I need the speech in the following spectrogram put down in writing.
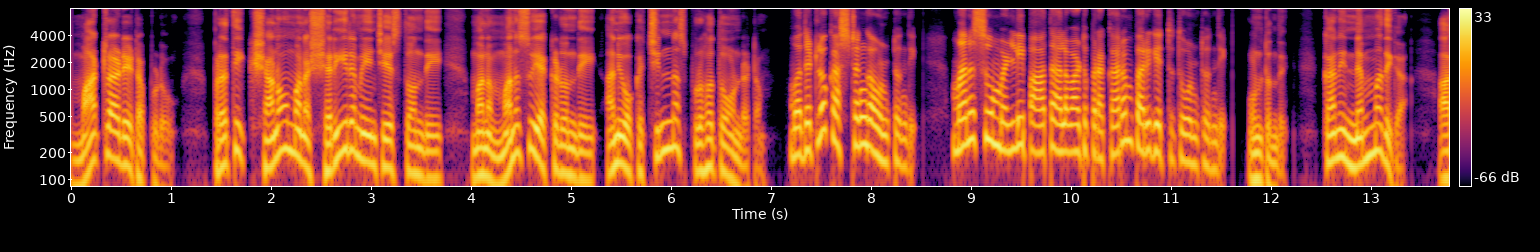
మాట్లాడేటప్పుడు ప్రతి క్షణం మన శరీరం ఏం చేస్తోంది మన మనసు ఎక్కడుంది అని ఒక చిన్న స్పృహతో ఉండటం. మొదట్లో కష్టంగా ఉంటుంది. మనసు మళ్ళీ పాత అలవాటు ప్రకారం పరిగెత్తుతూ ఉంటుంది. ఉంటుంది. కాని నెమ్మదిగా ఆ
